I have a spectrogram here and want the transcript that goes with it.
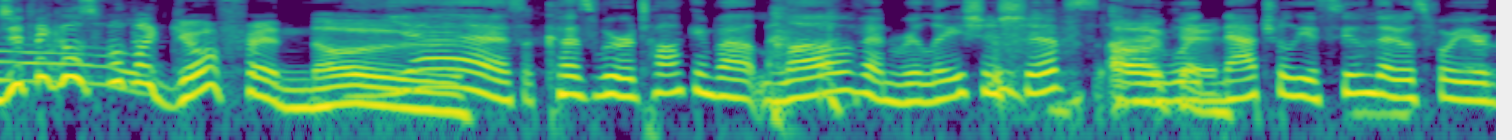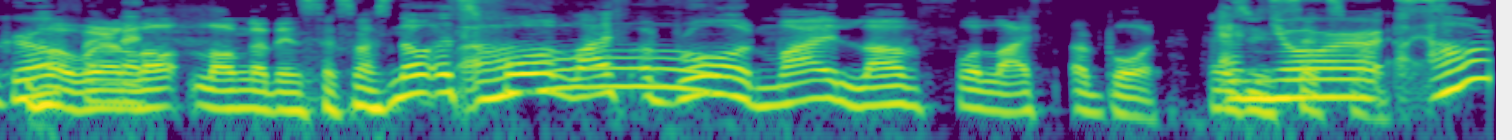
Did you think it was for my girlfriend? No. Yes, because we were talking about love and relationships. I would naturally assume that it was for your girlfriend. No, we're a lot longer than six months. No, it's for Life oh. Abroad. My love for Life Abroad has been and six months. all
